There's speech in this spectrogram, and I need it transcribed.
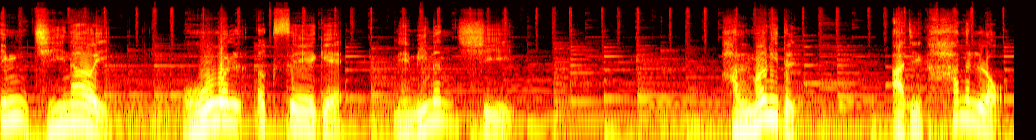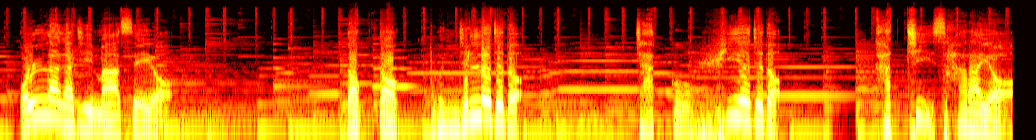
임진아의 5월 억새에게 내미는 시 할머니들 아직 하늘로 올라가지 마세요. 똑똑 분질러져도 자꾸 휘어져도 같이 살아요.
